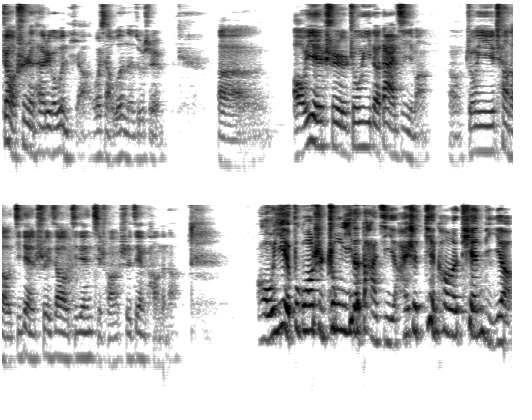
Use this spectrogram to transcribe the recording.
正好顺着他这个问题啊，我想问的就是。呃，熬夜是中医的大忌吗？啊，中医倡导几点睡觉，几点起床是健康的呢？熬夜不光是中医的大忌，还是健康的天敌呀！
